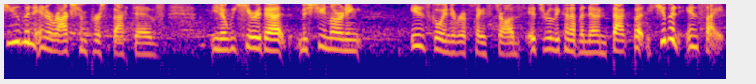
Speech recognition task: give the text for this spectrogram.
human interaction perspective, you know, we hear that machine learning is going to replace jobs. It's really kind of a known fact, but human insight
